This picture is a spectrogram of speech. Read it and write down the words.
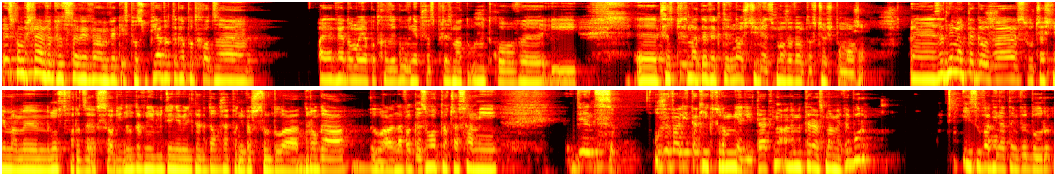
Więc pomyślałem, że przedstawię Wam, w jaki sposób ja do tego podchodzę. A jak wiadomo, ja podchodzę głównie przez pryzmat użytkowy i e, przez pryzmat efektywności, więc może Wam to w czymś pomoże. E, od tego, że współcześnie mamy mnóstwo rodzajów soli. No dawniej ludzie nie mieli tak dobrze, ponieważ sól była droga, była na wagę złota czasami, więc używali takiej, którą mieli, tak? No ale my teraz mamy wybór i z uwagi na ten wybór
